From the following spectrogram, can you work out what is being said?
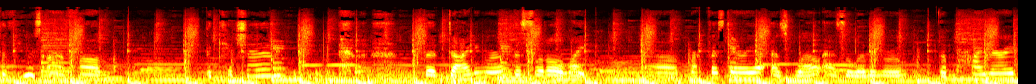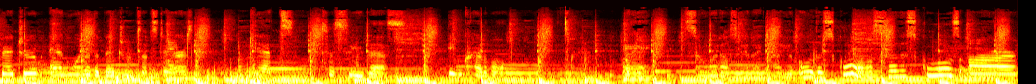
The views are from the kitchen, the dining room, this little like uh, breakfast area, as well as the living room, the primary bedroom, and one of the bedrooms upstairs. Get to see this. Incredible. Okay, so what else can I tell you? Oh, the schools. So the schools are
